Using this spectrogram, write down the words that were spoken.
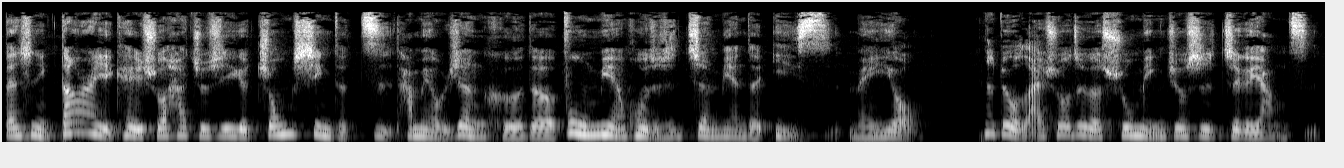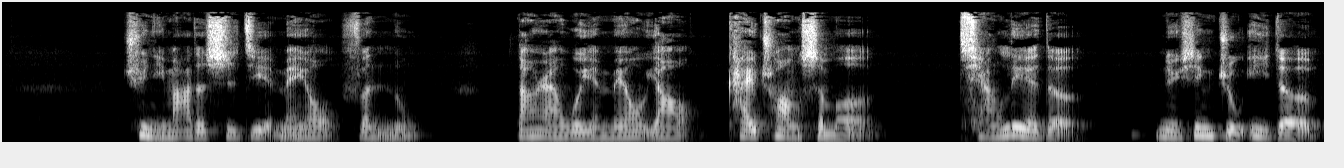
但是你当然也可以说它就是一个中性的字，它没有任何的负面或者是正面的意思，没有。那对我来说，这个书名就是这个样子。去你妈的世界，没有愤怒。当然，我也没有要开创什么。强烈的女性主义的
